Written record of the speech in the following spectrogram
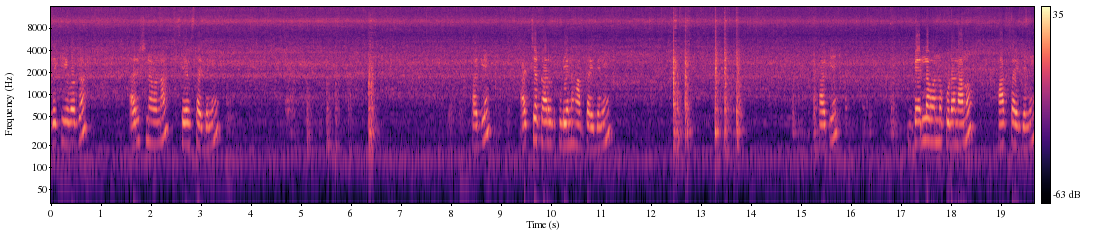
ಇದಕ್ಕೆ ಇವಾಗ ಅರಿಶಿನವನ್ನು ಸೇರಿಸ್ತಾ ಇದ್ದೀನಿ. ಹಾಗೆ ಅಚ್ಚ ಖಾರದ ಪುಡಿಯನ್ನು ಹಾಕ್ತಾ ಇದ್ದೀನಿ. ಹಾಗೆ ಬೆಲ್ಲವನ್ನು ಕೂಡ ನಾನು ಹಾಕ್ತಾ ಇದ್ದೀನಿ.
